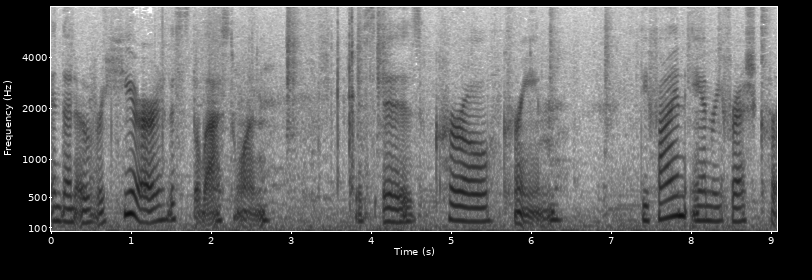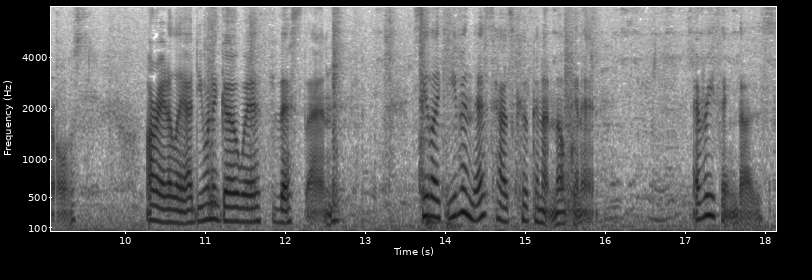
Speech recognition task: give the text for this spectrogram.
And then over here, this is the last one. This is Curl Cream. Define and refresh curls. All right, Alayah, do you want to go with this then? See, like even this has coconut milk in it. Everything does.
